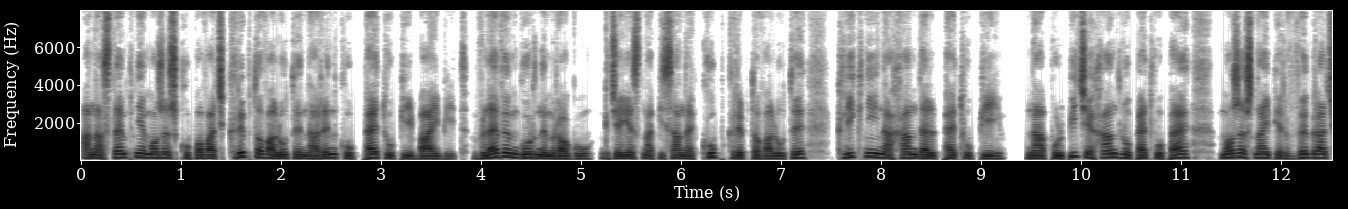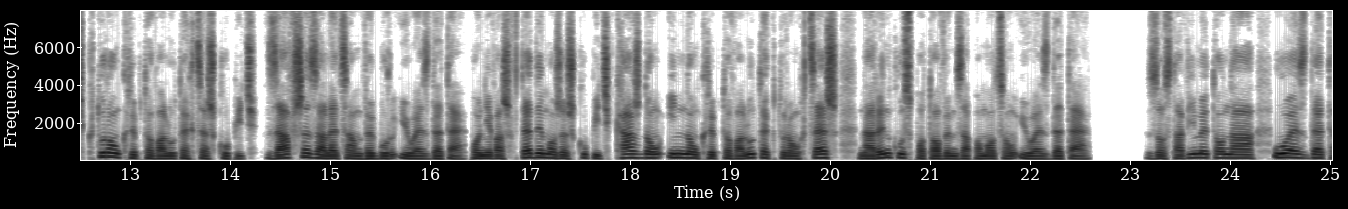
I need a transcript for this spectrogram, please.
a następnie możesz kupować kryptowaluty na rynku P2P Bybit. W lewym górnym rogu, gdzie jest napisane kup kryptowaluty, kliknij na handel P2P. Na pulpicie handlu P2P możesz najpierw wybrać, którą kryptowalutę chcesz kupić. Zawsze zalecam wybór USDT, ponieważ wtedy możesz kupić każdą inną kryptowalutę, którą chcesz na rynku spotowym za pomocą USDT. Zostawimy to na USDT.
